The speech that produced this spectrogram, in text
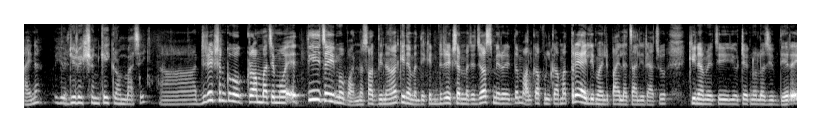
होइन? यो डिरेक्सनकै क्रममा चाहिँ? डिरेक्सनको क्रममा चाहिँ म यति चाहिँ म भन्न सक्दिनँ किनभनेदेखि डिरेक्सनमा चाहिँ जस्ट मेरो एकदम हल्का फुल्का मात्रै अहिले मैले पाइला चालिरहेको छु किनभने चाहिँ यो टेक्नोलोजी धेरै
